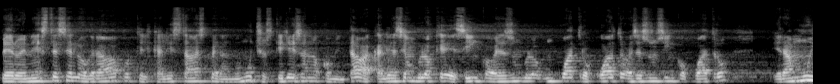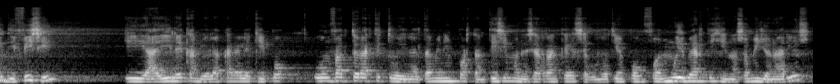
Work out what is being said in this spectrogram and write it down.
pero en este se lograba porque el Cali estaba esperando mucho. Es que Jason lo comentaba, Cali hacía un bloque de 5, a veces un 4-4, a veces un 5-4, era muy difícil y ahí le cambió la cara al equipo. Un factor actitudinal también importantísimo en ese arranque del segundo tiempo, fue muy vertiginoso Millonarios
